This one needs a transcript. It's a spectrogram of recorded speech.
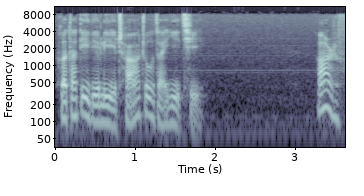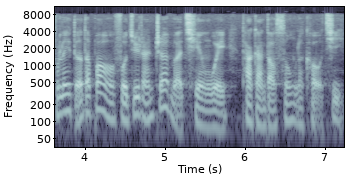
和他弟弟理查住在一起。阿尔弗雷德的报复居然这么轻微，他感到松了口气。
